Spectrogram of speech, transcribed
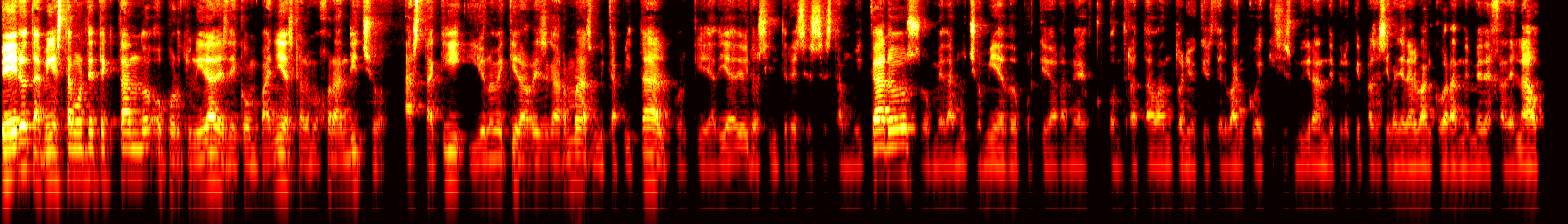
Pero también estamos detectando oportunidades de compañías que a lo mejor han dicho hasta aquí y yo no me quiero arriesgar más mi capital porque a día de hoy los intereses están muy caros o me da mucho miedo porque ahora me ha contratado Antonio que es del banco X y es muy grande, pero ¿qué pasa si mañana el banco grande me deja de lado?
